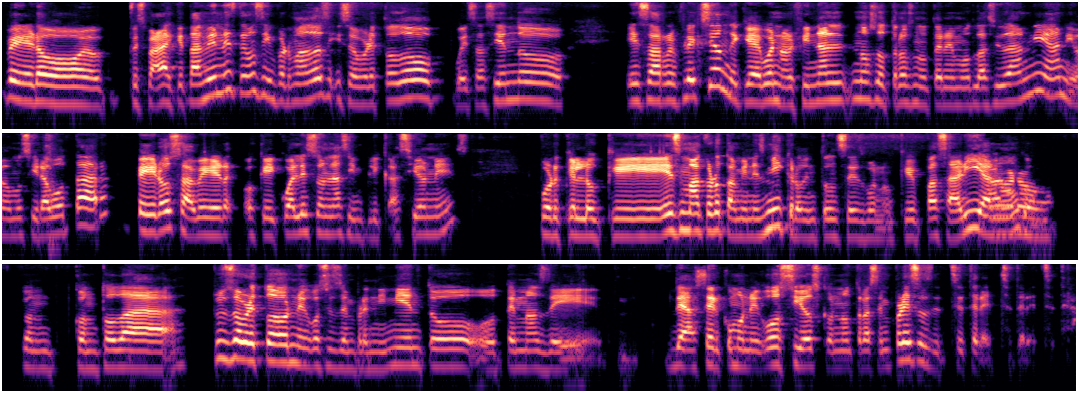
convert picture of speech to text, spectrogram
pero pues para que también estemos informados y sobre todo pues haciendo esa reflexión de que, bueno, al final nosotros no tenemos la ciudadanía ni vamos a ir a votar, pero saber, ok, cuáles son las implicaciones, porque lo que es macro también es micro, entonces, bueno, ¿qué pasaría, claro. no? Con, con, toda, pues sobre todo negocios de emprendimiento o temas de, de hacer como negocios con otras empresas, etcétera, etcétera, etcétera.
